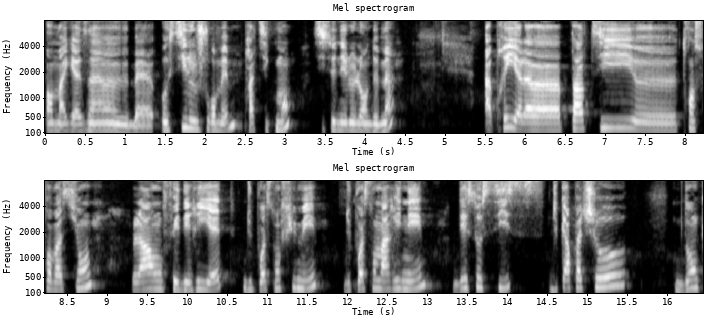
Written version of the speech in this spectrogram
en magasin ben, aussi le jour même, pratiquement, si ce n'est le lendemain. Après, il y a la partie euh, transformation. Là, on fait des rillettes, du poisson fumé, du poisson mariné, des saucisses, du carpaccio. Donc,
